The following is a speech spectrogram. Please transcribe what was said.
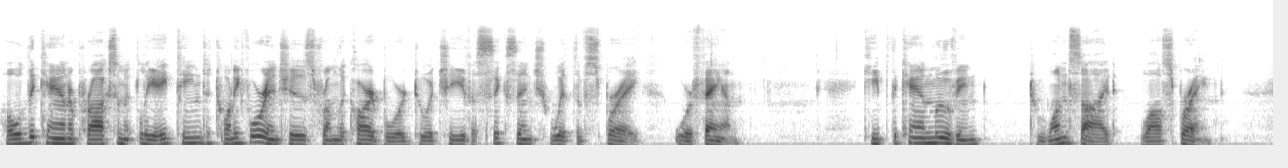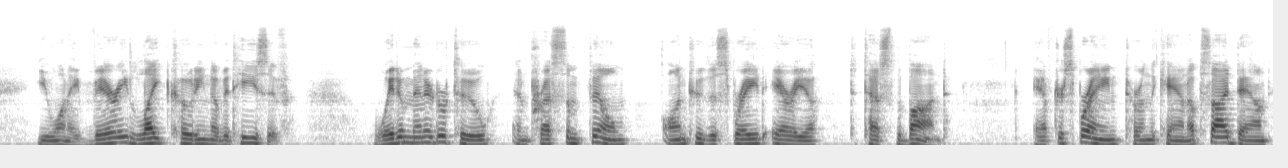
Hold the can approximately 18 to 24 inches from the cardboard to achieve a 6 inch width of spray or fan. Keep the can moving to one side while spraying. You want a very light coating of adhesive. Wait a minute or two and press some film onto the sprayed area to test the bond. After spraying, turn the can upside down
